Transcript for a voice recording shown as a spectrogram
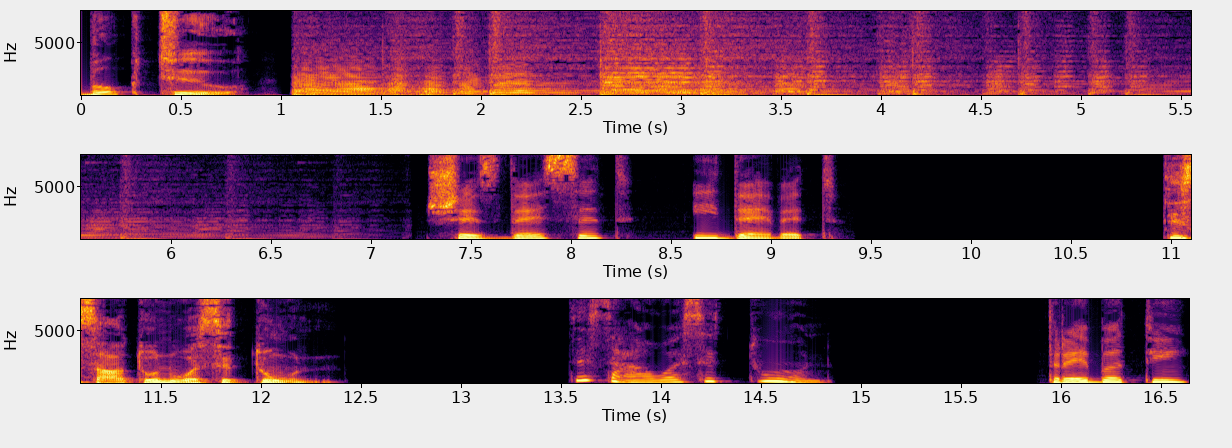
Book two. šezdeset i devet تسعة وستون. تسعة وستون. trebati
